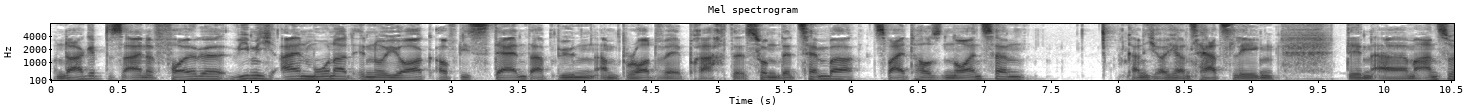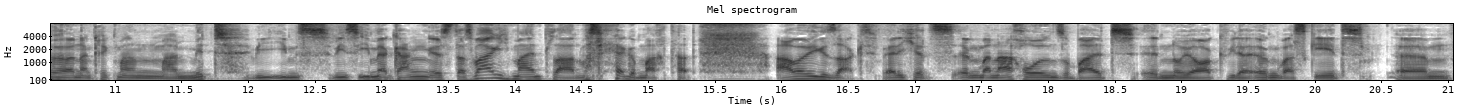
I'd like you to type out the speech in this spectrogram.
Und da gibt es eine Folge, wie mich ein Monat in New York auf die Stand-up-Bühnen am Broadway brachte. Ist vom Dezember 2019 kann ich euch ans Herz legen, den äh, mal anzuhören. Dann kriegt man mal mit, wie, ihm's, wie es ihm ergangen ist. Das war eigentlich mein Plan, was er gemacht hat. Aber wie gesagt, werde ich jetzt irgendwann nachholen, sobald in New York wieder irgendwas geht. Ähm,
